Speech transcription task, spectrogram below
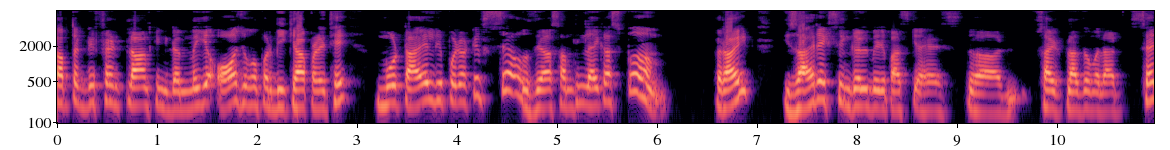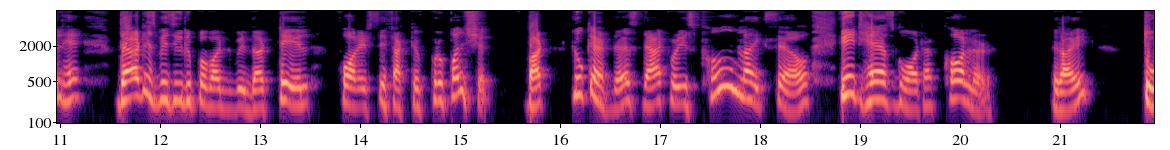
अब तक डिफरेंट प्लांट किंगडम में या और जगहों पर भी क्या पड़े थे? Motile reproductive cells they are something like a sperm right ज़ाहिर एक सिंगल मेरे पास क्या है साइटोप्लाज्म वाला सेल है। That is basically provided with the tail for its effective propulsion but look at this, that very sperm like cell, it has got a collar, right? तो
